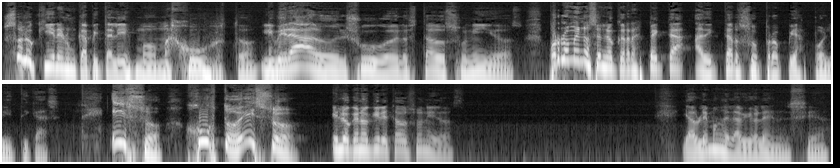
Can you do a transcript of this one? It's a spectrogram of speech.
solo quieren un capitalismo más justo, liberado del yugo de los Estados Unidos, por lo menos en lo que respecta a dictar sus propias políticas. Eso, justo eso, es lo que no quiere Estados Unidos. Y hablemos de la violencia.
